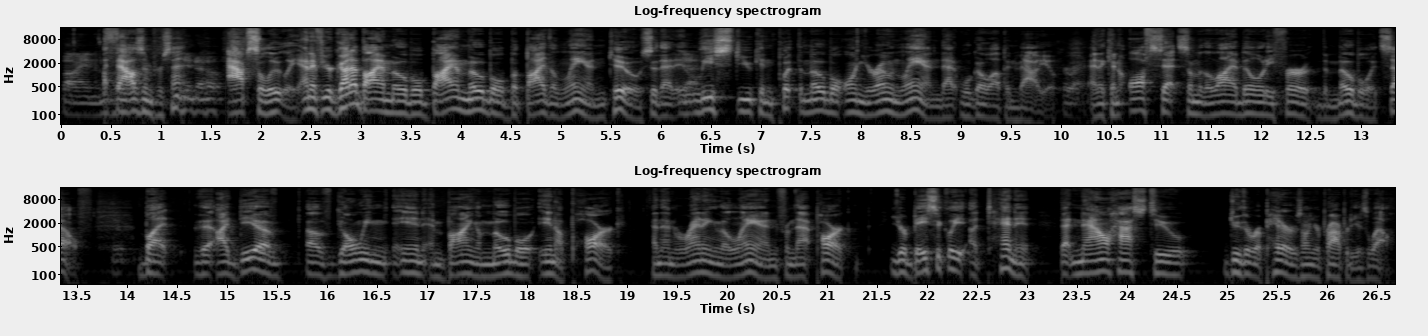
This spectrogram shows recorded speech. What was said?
buying A a thousand percent. You know, Absolutely. And if you're going to buy a mobile, buy a mobile, but buy the land too, so that at Yes. least you can put the mobile on your own land that will go up in value. Correct. And it can offset some of the liability for the mobile itself. But the idea of, of going in and buying a mobile in a park and then renting the land from that park, you're basically a tenant that now has to do the repairs on your property as well.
